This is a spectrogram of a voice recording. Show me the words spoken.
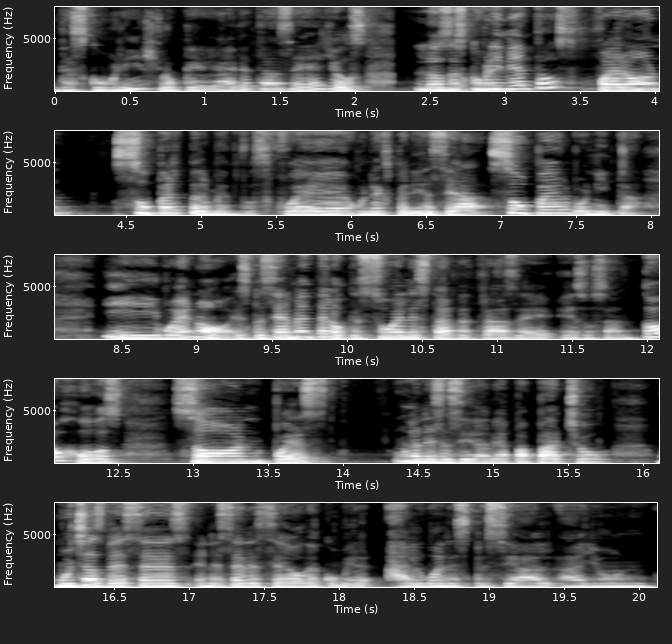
descubrir lo que hay detrás de ellos. Los descubrimientos fueron súper tremendos, fue una experiencia súper bonita. Y bueno, especialmente lo que suele estar detrás de esos antojos son pues una necesidad de apapacho. Muchas veces en ese deseo de comer algo en especial hay un,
